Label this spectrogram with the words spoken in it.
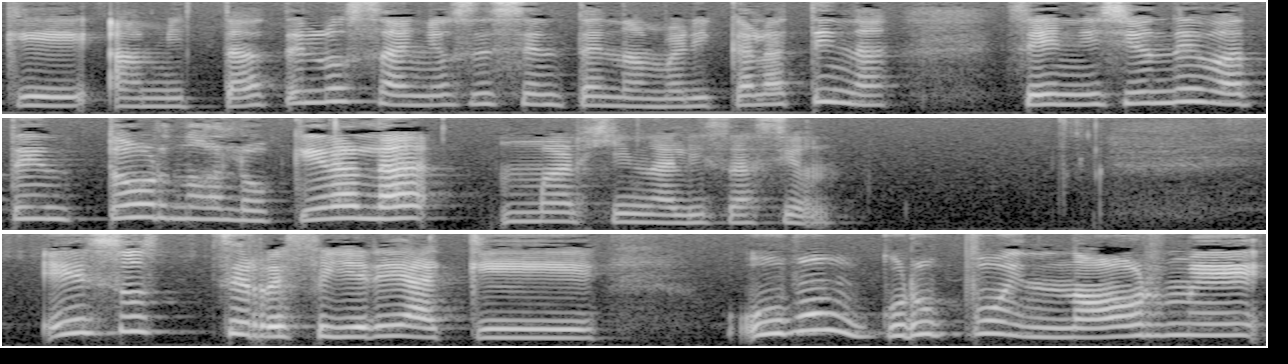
que a mitad de los años 60 en América Latina se inició un debate en torno a lo que era la marginalización. Eso se refiere a que hubo un grupo enorme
